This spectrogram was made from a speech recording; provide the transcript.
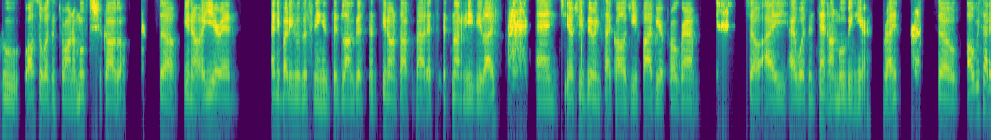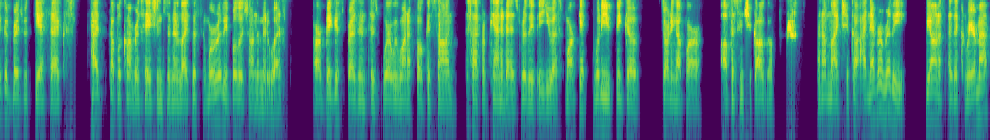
who also was in Toronto, moved to Chicago. So, you know, a year in, anybody who's listening did long distance, you know what I'm talking about. It's it's not an easy life. And, you know, she's doing psychology, five year program. So I, I was intent on moving here, right? So always had a good bridge with TSX, had a couple conversations, and they're like, listen, we're really bullish on the Midwest. Our biggest presence is where we want to focus on, aside from Canada, is really the US market. What do you think of starting up our office in Chicago? And I'm like, Chicago, I never really, be honest, as a career map,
